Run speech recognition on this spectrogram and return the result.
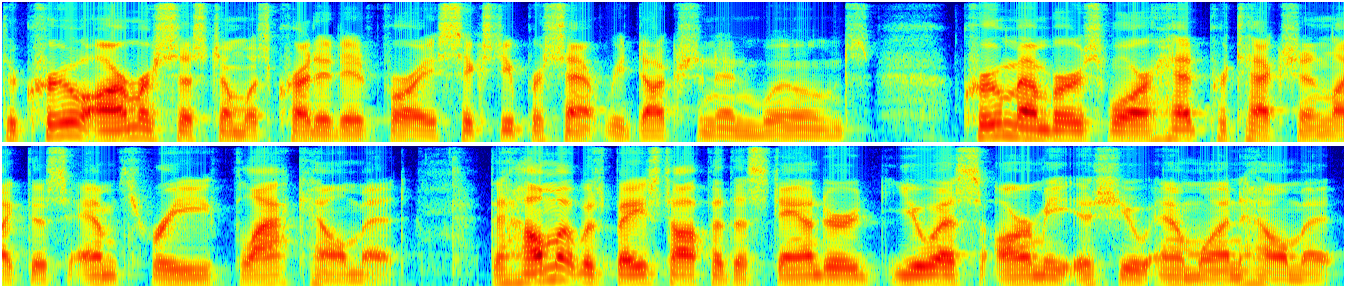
The crew armor system was credited for a 60% reduction in wounds. Crew members wore head protection like this M3 flak helmet. The helmet was based off of the standard U.S. Army issue M1 helmet.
